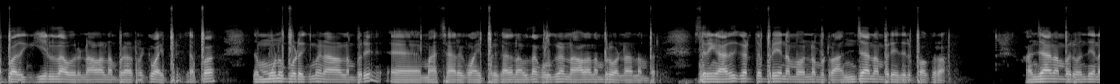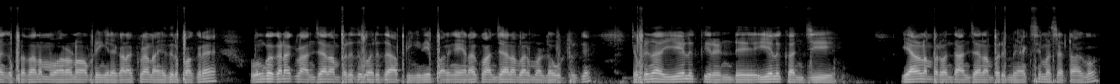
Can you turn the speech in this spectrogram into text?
அப்போ அதுக்கு கீழே தான் ஒரு நாலாம் நம்பர் ஆடுறதுக்கு வாய்ப்பு இருக்குது அப்போ இந்த மூணு போர்டுக்குமே நாலாம் நம்பரு மேட்ச் ஆகிறதுக்கு வாய்ப்பு இருக்குது அதனால தான் கொடுக்குறேன் நாலாம் நம்பர் ஒன்றாம் நம்பர் சரிங்க. அதுக்கு அடுத்தபடியே நம்ம என்ன பண்ணுறோம் அஞ்சாம் நம்பர் எதிர்பார்க்குறோம். அஞ்சாம் நம்பர் வந்து எனக்கு பிரதானமாக வரணும் அப்படிங்கிற கணக்கில் நான் எதிர்பார்க்குறேன். உங்கள் கணக்கில் அஞ்சாம் நம்பர் இது வருதா அப்படிங்கிறதையும் பாருங்கள் எனக்கும் அஞ்சாம் நம்பர் மேலே டவுட் இருக்குது எப்படின்னா ஏழுக்கு ரெண்டு ஏழுக்கு அஞ்சு ஏழாம் நம்பர் வந்து அஞ்சாம் நம்பர் மேக்ஸிமம் செட் ஆகும்.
